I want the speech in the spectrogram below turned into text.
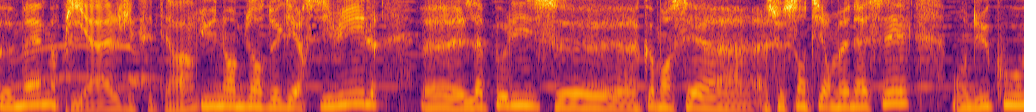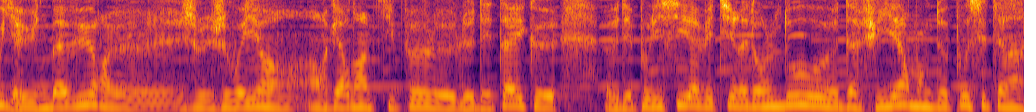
eux-mêmes. Pillage, etc. Une ambiance de guerre civile. euh, la police euh, a commencé à, à se sentir menacée. Bon, du coup, il y a eu une bavure. euh, je, je voyais en, en regardant un petit peu le, le détail que euh, des policiers avaient tiré dans le dos d'un fuyard. Manque de peau, c'était un,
